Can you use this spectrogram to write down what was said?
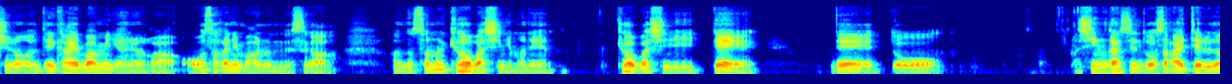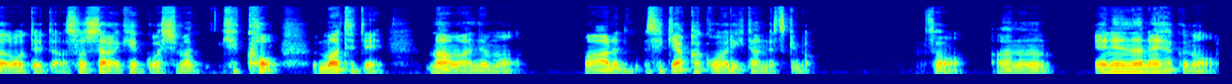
橋のでかい版みたいなのが大阪にもあるんですが、あの、その京橋にもね、京橋に行って、で、えっと、新幹線どうせ空いてるだろうって言ったら、そしたら結構しま、結構埋まってて、まあまあでも、ある席は確保できたんですけど、そう、あの、N700 の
